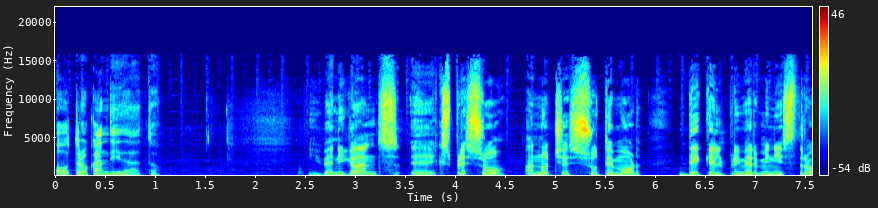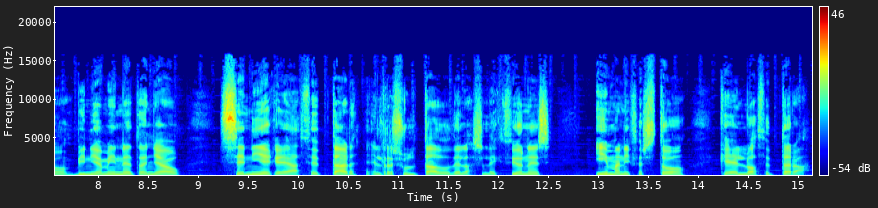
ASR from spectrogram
otro candidato. Y Benny Gantz eh, expresó anoche su temor de que el primer ministro Benjamin Netanyahu se niegue a aceptar el resultado de las elecciones y manifestó que él lo aceptará.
